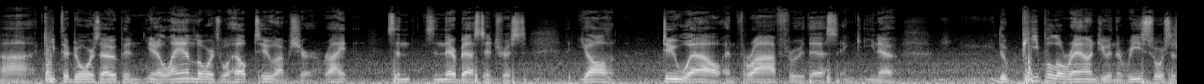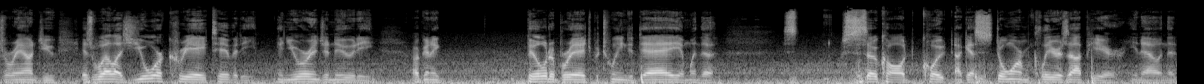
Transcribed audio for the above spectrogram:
uh, keep their doors open. You know, landlords will help too, I'm sure, right? It's in, it's in their best interest that y'all do well and thrive through this and, you know, the people around you and the resources around you, as well as your creativity and your ingenuity, are going to build a bridge between today and when the so-called quote, I guess, storm clears up here, you know, in the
